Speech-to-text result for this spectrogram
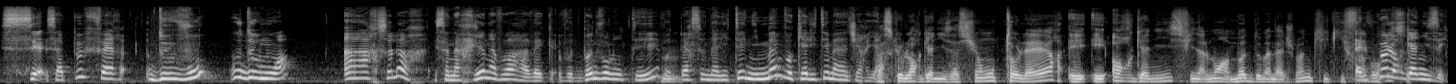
ça peut faire de vous ou de moi un harceleur. Et ça n'a rien à voir avec votre bonne volonté, votre hmm. personnalité, ni même vos qualités managériales. Parce que l'organisation tolère et, organise finalement un mode de management qui, qui favorise... Elle peut l'organiser.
